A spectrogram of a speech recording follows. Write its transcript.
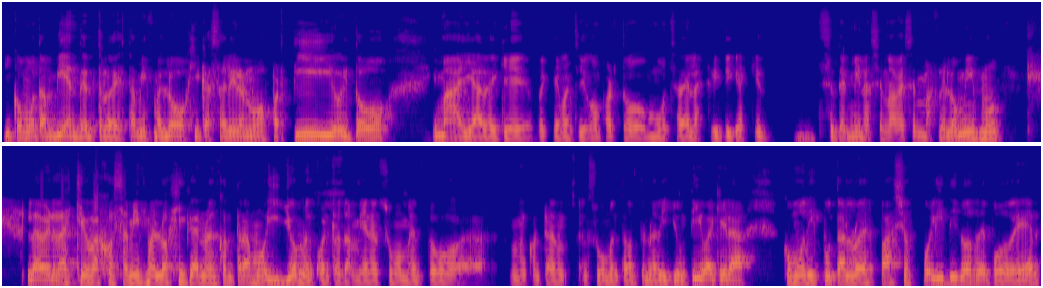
Y como también dentro de esta misma lógica salieron nuevos partidos y todo, y más allá de que efectivamente yo comparto muchas de las críticas que se termina haciendo a veces más de lo mismo, la verdad es que bajo esa misma lógica nos encontramos, y yo me encuentro también en su momento, ah, me encontré en, su momento ante una disyuntiva que era cómo disputar los espacios políticos de poder,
